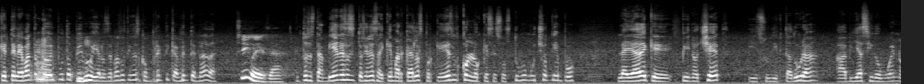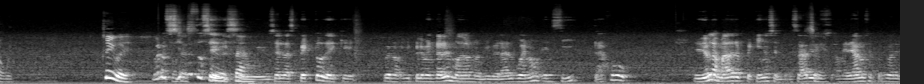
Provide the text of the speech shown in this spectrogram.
que te levantan todo el puto PIB, güey, y a los demás no tienes con prácticamente nada. Sí, güey, o sea. Entonces también esas situaciones hay que marcarlas porque es con lo que se sostuvo mucho tiempo la idea de que Pinochet y su dictadura había sido bueno, güey. Sí, güey. Bueno, sí, esto se dice, O sea, el aspecto de que, bueno, implementar el modelo neoliberal bueno en sí trajo. Le dio la madre a pequeños empresarios, a medianos empresarios,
